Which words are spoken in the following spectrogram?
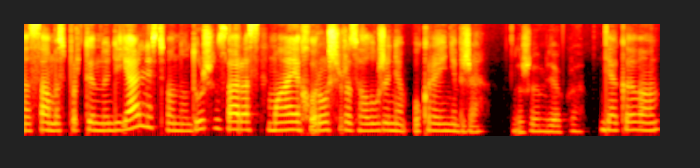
е, саме спортивну діяльність. Воно дуже зараз має хороше розгалуження в Україні вже. Дуже вам дякую. Дякую вам.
